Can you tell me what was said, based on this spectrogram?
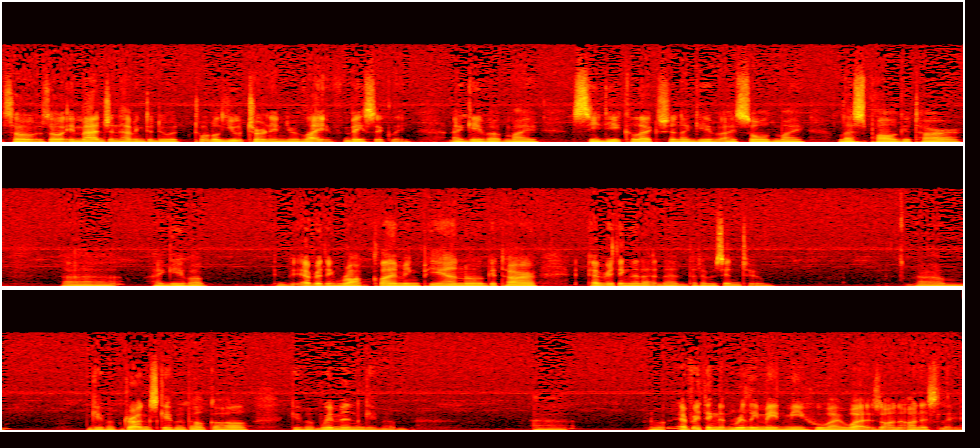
so so imagine having to do a total U-turn in your life. Basically, I gave up my CD collection. I gave I sold my Les Paul guitar. Uh, I gave up everything: rock climbing, piano, guitar, everything that I, that that I was into. Um, gave up drugs, gave up alcohol, gave up women, gave up uh, everything that really made me who I was. On honestly,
